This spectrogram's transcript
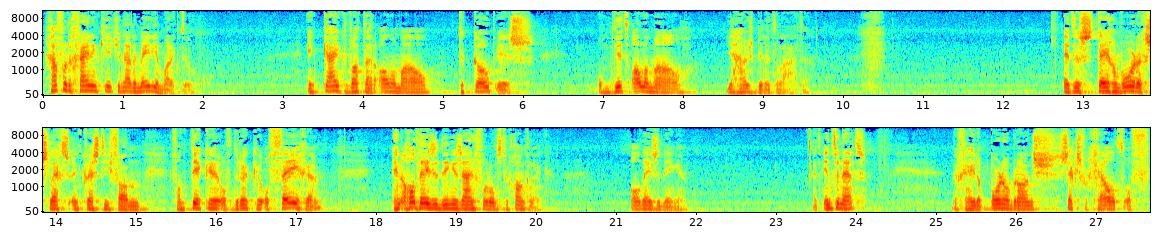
Ga voor de gein een keertje naar de mediamarkt toe. En kijk wat daar allemaal te koop is om dit allemaal je huis binnen te laten. Het is tegenwoordig slechts een kwestie van, van tikken of drukken of vegen. En al deze dingen zijn voor ons toegankelijk. Al deze dingen. Het internet, de gehele pornobranche, seks voor geld of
